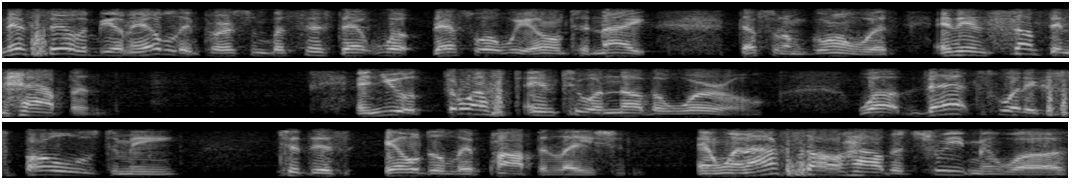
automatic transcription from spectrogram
necessarily be an elderly person, but since that what that's what we're on tonight, that's what I'm going with. And then something happened, and you're thrust into another world. Well, that's what exposed me to this elderly population. And when I saw how the treatment was,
